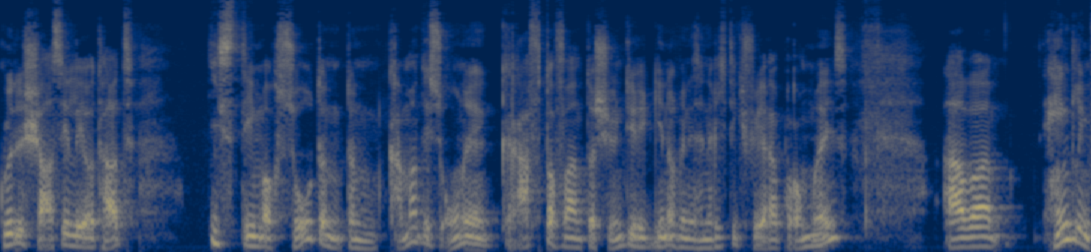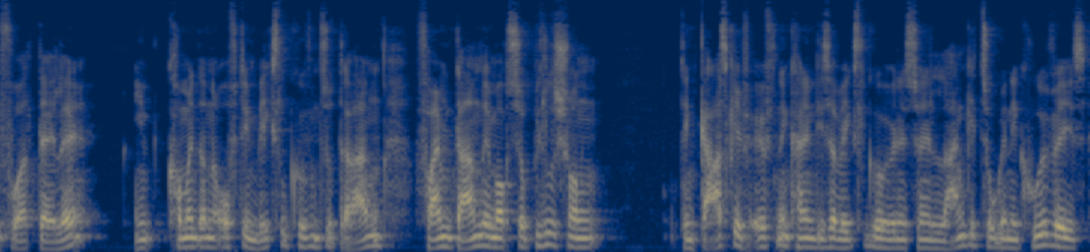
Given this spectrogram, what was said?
gutes Chassis-Layout hat, ist dem auch so, dann, dann kann man das ohne Kraftaufwand da schön dirigieren, auch wenn es ein richtig schwerer Brommer ist. Aber Handling-Vorteile kommen dann oft in Wechselkurven zu tragen, vor allem dann, wenn man auch so ein bisschen schon den Gasgriff öffnen kann in dieser Wechselkurve, wenn es so eine langgezogene Kurve ist,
